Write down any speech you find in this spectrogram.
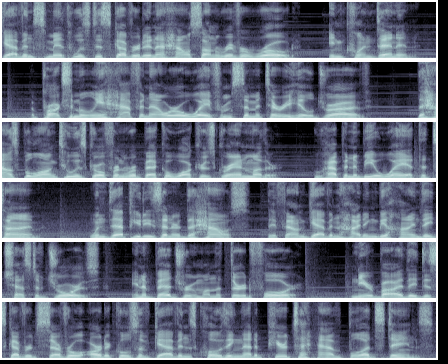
Gavin Smith was discovered in a house on River Road in Clendenin, approximately half an hour away from Cemetery Hill Drive. The house belonged to his girlfriend Rebecca Walker's grandmother, who happened to be away at the time. When deputies entered the house, they found Gavin hiding behind a chest of drawers in a bedroom on the third floor. Nearby, they discovered several articles of Gavin's clothing that appeared to have bloodstains.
